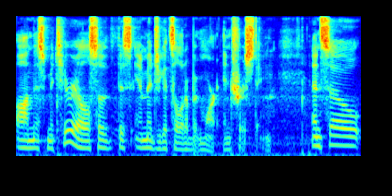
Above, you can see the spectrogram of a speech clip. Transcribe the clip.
on this material so that this image gets a little bit more interesting. And so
